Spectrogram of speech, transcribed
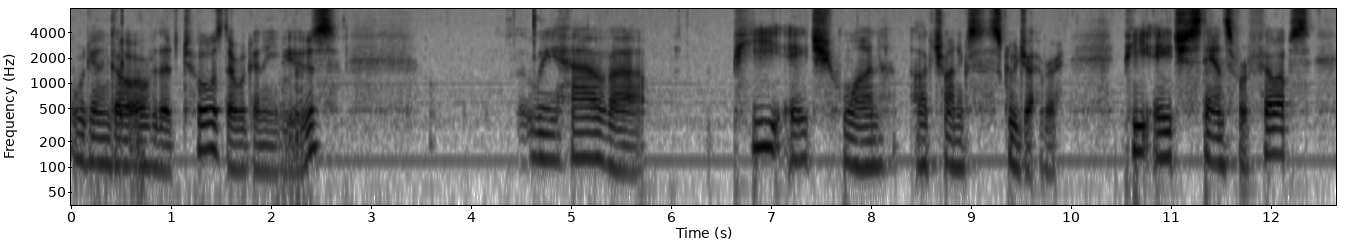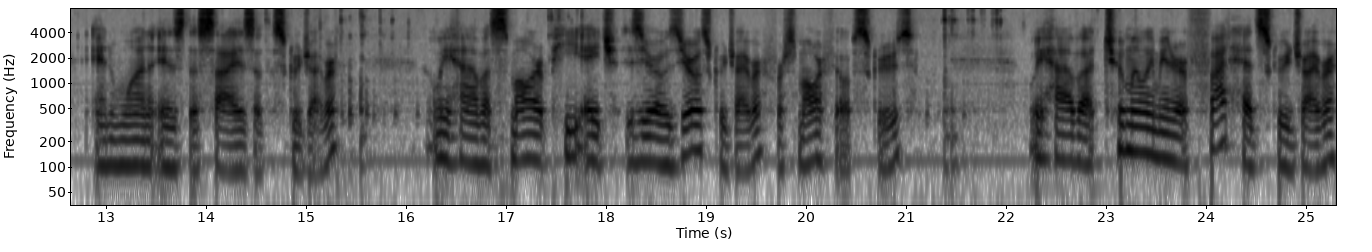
we're going to go over the tools that we're going to use. We have a PH1 electronics screwdriver. PH stands for Phillips and 1 is the size of the screwdriver. We have a smaller PH00 screwdriver for smaller Phillips screws. We have a 2 millimeter flathead screwdriver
